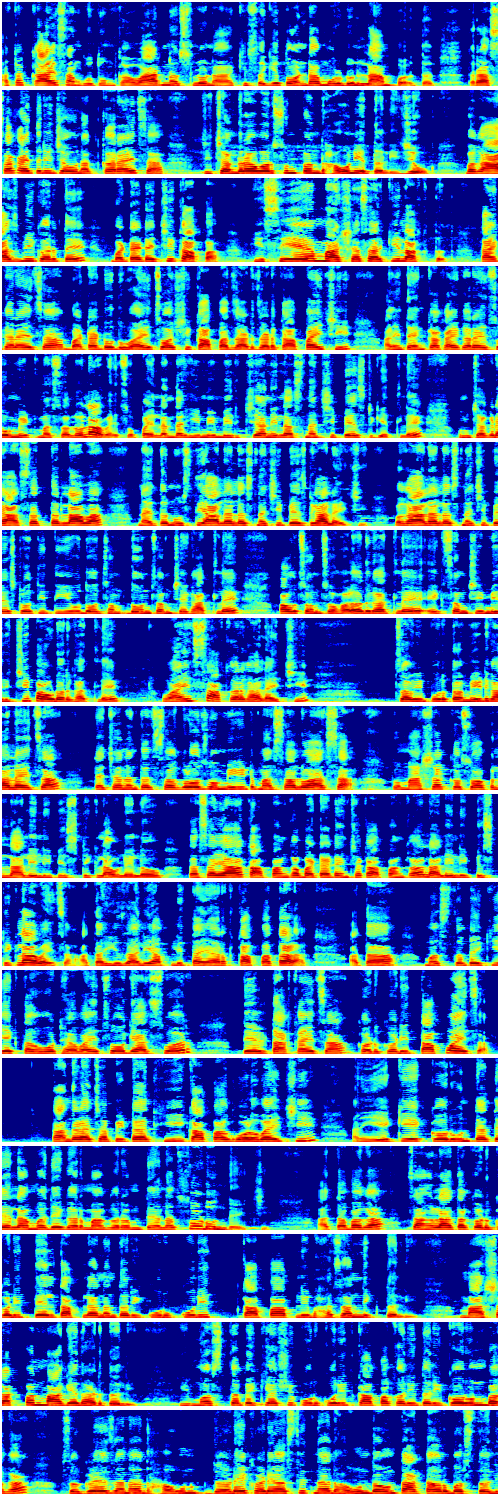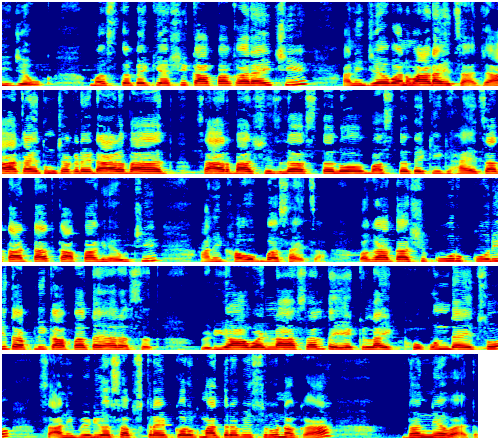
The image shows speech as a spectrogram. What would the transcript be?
आता काय सांगू तुमका? वार नसलो ना की सगळी तोंडा मोरडून लांब पळतात. तर असा काहीतरी जेवणात करायचा जी चंद्रावरसून पण धावून येतली जेवक बघा आज मी करते बटाट्याची कापा. ही सेम माशासारखी लागतात. काय करायचा? बटाटो धुवायचो अशी कापा जाड जाड कापायची आणि त्यांका काय करायचो? मीठ मसालो लावायचो. पहिल्यांदा ही मी मिरची आणि लसणाची पेस्ट घेतले. तुमच्याकडे असत तर लावा नाहीतर नुसती आला लसणाची पेस्ट घालायची. बघा आला लसणाची पेस्ट होती ती दोन चम दोन चमचे घातले. पाव चमचो हळद घातले एक चमची मिरची पावडर घातले. वाईन साखर घालायची. चवीपुरता मीठ घालायचा. त्याच्यानंतर सगळं जो मीठ मसालो असा तो माशाक कसो आपण लाली लिपस्टिक लावलेलो तसा या कापांका बटाट्यांच्या कापांका लाली लिपस्टिक लावायचा. आता ही झाली आपली तयार कापा तळाक आता मस्तपैकी एक तवो ठेवायचो गॅसवर तेल टाकायचा कडकडीत तापवायचा. तांदळाच्या पिठात ही कापा घोळवायची आणि एक एक करून त्या तेलामध्ये गरमागरम त्याला सोडून द्यायची. आता बघा चांगला आता कडकडीत तेल तापल्यानंतर ही कुरकुरीत कापा आपली भाजान निघतली. माशाक पण मागे धाडतली. ही मस्तपैकी अशी कुरकुरीत कापा कधीतरी करून बघा सगळेजण धावून जडे खडे असतील ना धावून धावून ताटावर बसतली जेवूक. मस्तपैकी अशी कापा करायची आणि जेवण वाढायचा. ज्या काय तुमच्याकडे डाळ भात सार भात शिजलं असतलो मस्तपैकी घ्यायचा ताटात कापा घेऊची आणि खाऊक बसायचा. बघा आता अशी कुरकुरीत आपली कापा तयार असत. व्हिडिओ आवडला असाल तर एक लाईक ठोकून द्यायचो आणि व्हिडिओ सबस्क्राईब करूक मात्र विसरू नका. धन्यवाद.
